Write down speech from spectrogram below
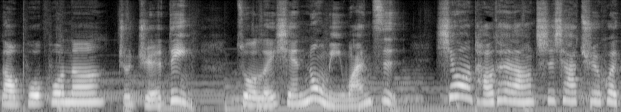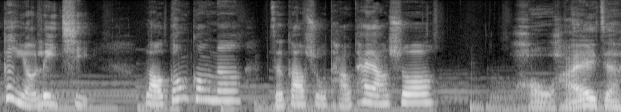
老婆婆呢，就决定做了一些糯米丸子，希望桃太郎吃下去会更有力气。老公公呢，则告诉桃太郎说：“好孩子，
